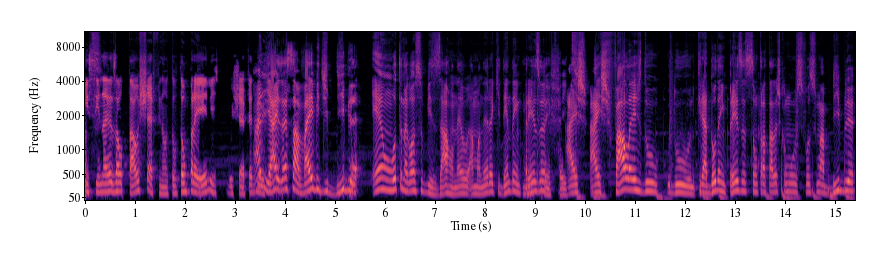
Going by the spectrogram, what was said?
ensina a exaltar o chefe, não? Então, tão pra eles, o chefe é Deus. Aliás, essa vibe de Bíblia é um outro negócio bizarro, né? A maneira que dentro da empresa as, as falas do, do criador da empresa são tratadas como se fosse uma Bíblia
